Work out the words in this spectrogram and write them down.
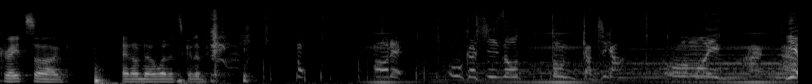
great song. I don't know what it's gonna be. yeah,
